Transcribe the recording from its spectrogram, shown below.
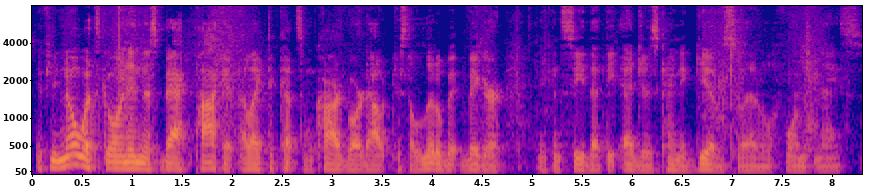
If you know what's going in this back pocket, I like to cut some cardboard out just a little bit bigger. You can see that the edges kind of give so that it'll form it nice.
